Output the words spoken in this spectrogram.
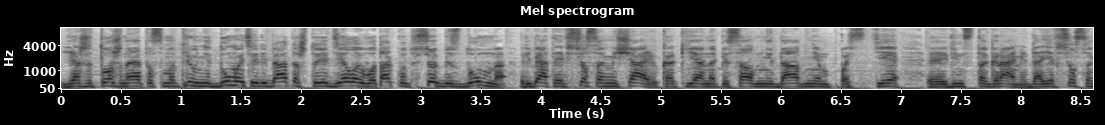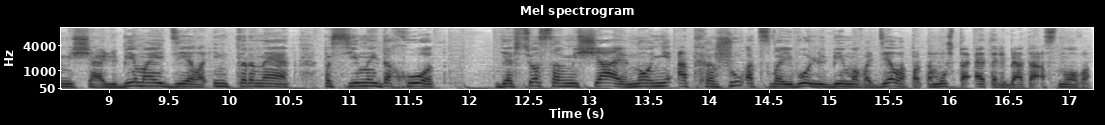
Я же тоже на это смотрю. Не думайте, ребята, что я делаю вот так вот все бездумно. Ребята, я все совмещаю, как я написал в недавнем посте э, в Инстаграме. Да, я все совмещаю. Любимое дело, интернет, пассивный доход – я все совмещаю, но не отхожу от своего любимого дела, потому что это, ребята, основа.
